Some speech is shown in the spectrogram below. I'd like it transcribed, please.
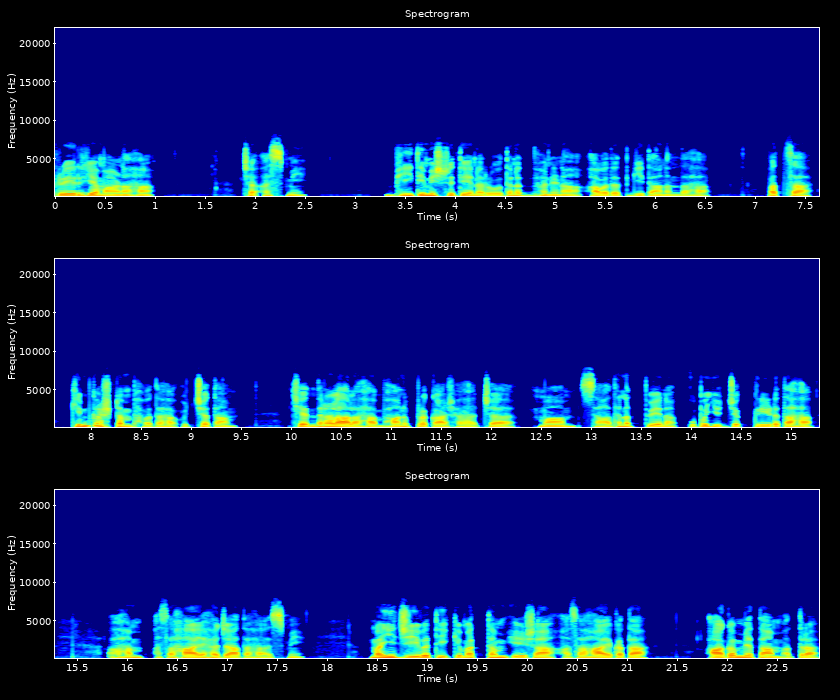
प्रेर्यमाणः च अस्मि। भीतिमिश्रितेन रोदनध्वनिना अवदत् गीतानन्दः वत्स किं कष्टं भवतः उच्यताम् चन्द्रलालः भानुप्रकाशः च माम् साधनत्वेन उपयुज्य क्रीडतः अहम् असहायः जातः अस्मि। मयि जीवति किमर्थम् एषा असहायकता? आगम्यताम् अत्र।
